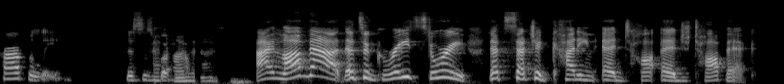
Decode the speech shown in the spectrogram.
properly, this is what I love, I love that. That's a great story. That's such a cutting edge to- edge topic,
